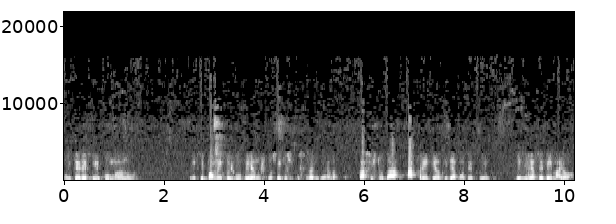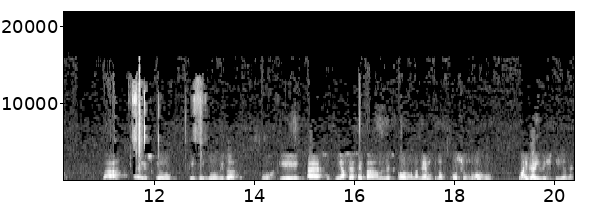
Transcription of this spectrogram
o interesse humano, principalmente dos governos, que eu sei que isso precisa de verba, para se estudar à frente antes de acontecer, deveria ser bem maior. Tá? É isso que eu fico em dúvida porque é, se tinha 60 anos esse corona, mesmo que não fosse um novo, mas já existia, né?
